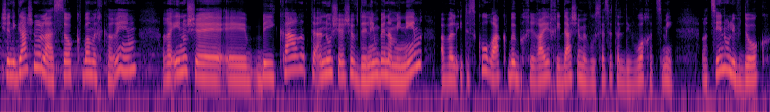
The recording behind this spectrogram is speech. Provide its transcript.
כשניגשנו לעסוק במחקרים, ראינו שבעיקר טענו שיש הבדלים בין המינים, אבל התעסקו רק בבחירה יחידה שמבוססת על דיווח עצמי. רצינו לבדוק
